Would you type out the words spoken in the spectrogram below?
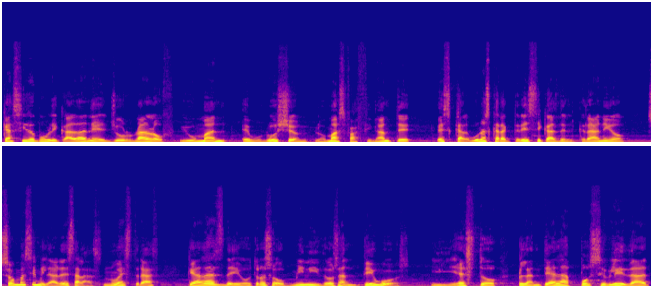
que ha sido publicada en el Journal of Human Evolution. Lo más fascinante es que algunas características del cráneo son más similares a las nuestras que a las de otros homínidos antiguos. Y esto plantea la posibilidad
